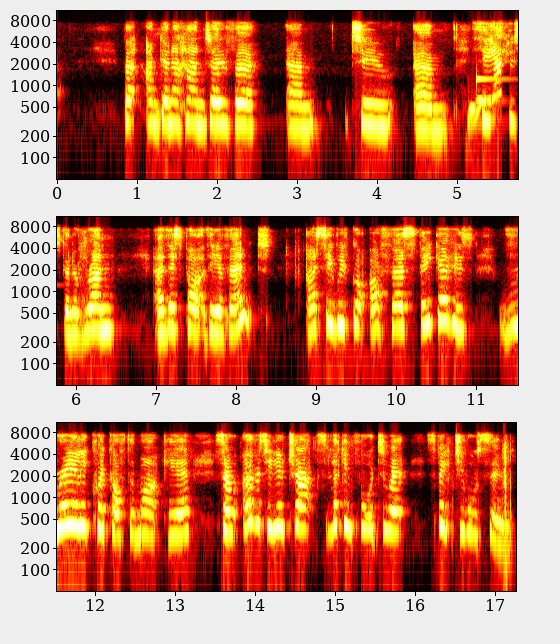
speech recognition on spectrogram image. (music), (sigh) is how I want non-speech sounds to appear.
but I'm going to hand over um, to um, Thea, who's going to run uh, this part of the event. I see we've got our first speaker who's really quick off the mark here. So over to you, chaps. Looking forward to it. Speak to you all soon.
